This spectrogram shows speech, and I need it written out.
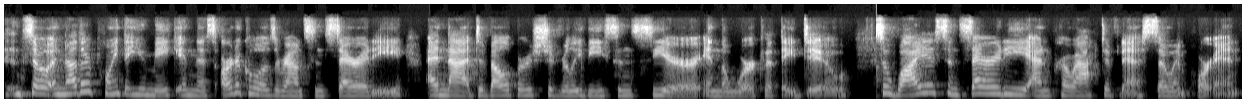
And so, another point that you make in this article is around sincerity and that developers should really be sincere in the work that they do. So, why is sincerity and proactiveness so important?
